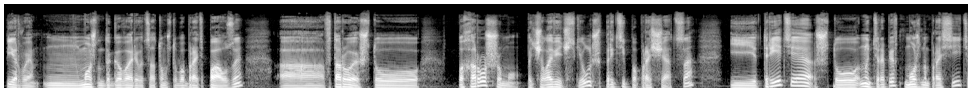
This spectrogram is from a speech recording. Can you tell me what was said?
первое, можно договариваться о том, чтобы брать паузы, а второе, что по-хорошему, по-человечески лучше прийти попрощаться. И третье, что ну, терапевт можно просить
